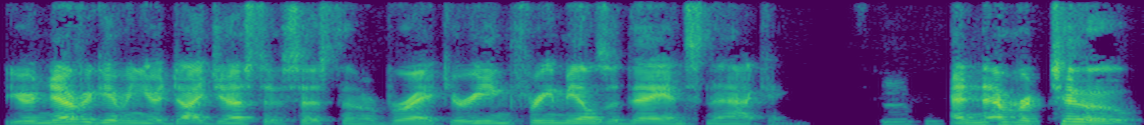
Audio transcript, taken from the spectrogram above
you're never giving your digestive system a break. You're eating three meals a day and snacking. Mhm. And number two,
